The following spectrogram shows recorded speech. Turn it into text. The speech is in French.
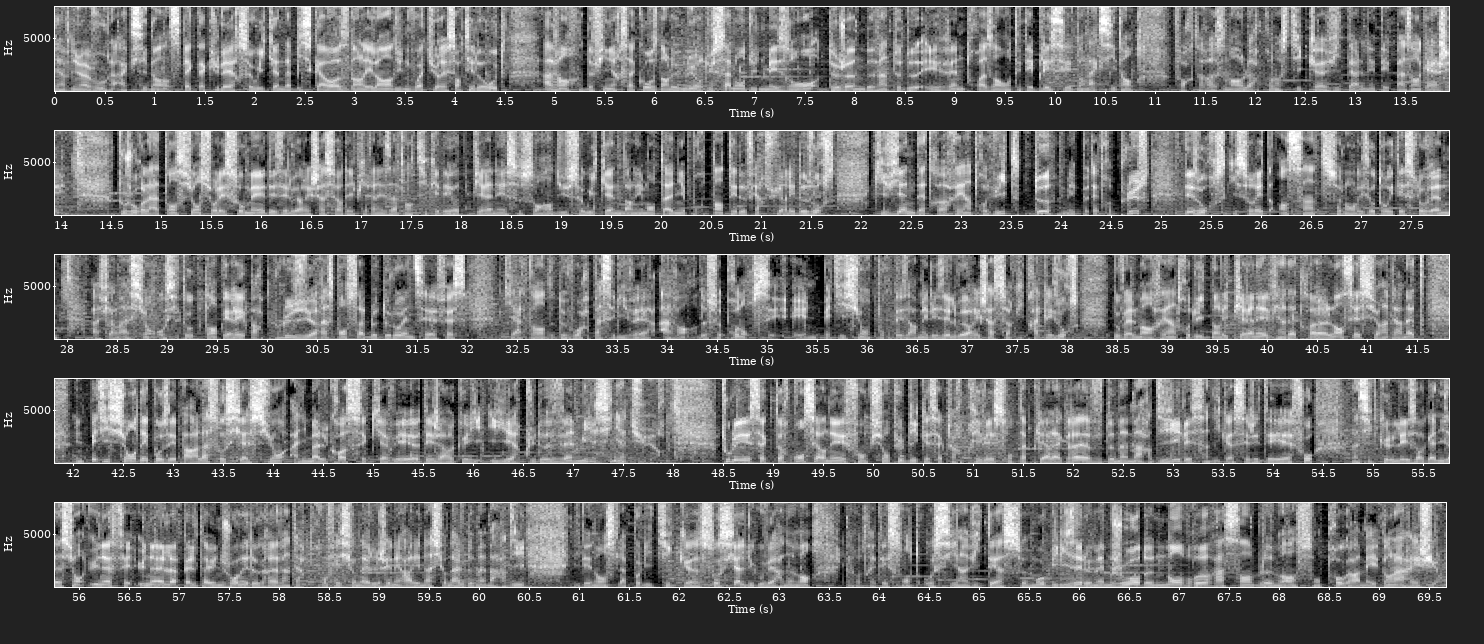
Bienvenue à vous. Accident spectaculaire ce week-end à Biscarrosse dans les Landes. Une voiture est sortie de route avant de finir sa course dans le mur du salon d'une maison. Deux jeunes de 22 et 23 ans ont été blessés dans l'accident. Fort heureusement, leur pronostic vital n'était pas engagé. Toujours la tension sur les sommets. Des éleveurs et chasseurs des Pyrénées-Atlantiques et des Hautes-Pyrénées se sont rendus ce week-end dans les montagnes pour tenter de faire fuir les deux ours qui viennent d'être réintroduites. Deux, mais peut-être plus. Des ours qui seraient enceintes selon les autorités slovènes. Affirmation aussitôt tempérée par plusieurs responsables de l'ONCFS qui attendent de voir passer l'hiver avant de se prononcer. Et une pétition pour désarmer les éleveurs et chasseurs qui traquent les ours, nouvellement réintroduite dans les Pyrénées, vient d'être lancée sur Internet. Une pétition déposée par l'association Animal Cross qui avait déjà recueilli hier plus de 20 000 signatures. Tous les secteurs concernés, fonctions publiques et secteurs privés, sont appelés à la grève demain mardi. Les syndicats CGT et FO, ainsi que les organisations UNEF et UNEL, appellent à une journée de grève interprofessionnelle générale et nationale demain mardi. Ils dénoncent la politique sociale du gouvernement. Les retraités sont aussi invités à se mobiliser le même jour. De nombreux rassemblements sont programmés dans la région.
